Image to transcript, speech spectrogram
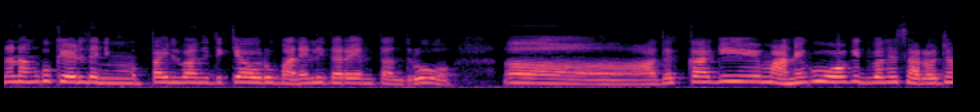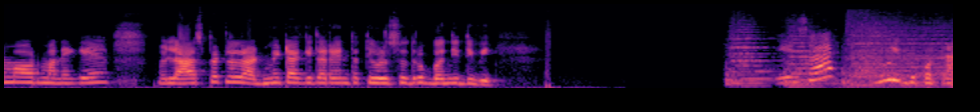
ನಾನು ಹಂಗೂ ಕೇಳಿದೆ ನಿಮ್ಮ ಅಪ್ಪ ಇಲ್ವಾ ಅಂದಿದ್ದಕ್ಕೆ ಅವರು ಮನೇಲಿದ್ದಾರೆ ಅಂತಂದರು. ಅದಕ್ಕಾಗಿ ಮನೆಗೂ ಹೋಗಿದ್ವಂದ್ರೆ ಸರೋಜಮ್ಮ ಅವ್ರ ಮನೆಗೆ. ಇಲ್ಲಿ ಹಾಸ್ಪಿಟ್ಲಲ್ಲಿ ಅಡ್ಮಿಟ್ ಆಗಿದ್ದಾರೆ ಅಂತ ತಿಳಿಸಿದ್ರು, ಬಂದಿದ್ದೀವಿ. ಏನು ಸರ್? ಇವ್ರಿಬ್ರು ಕೊಟ್ರ?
